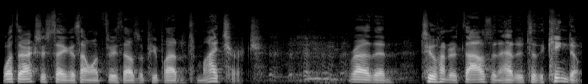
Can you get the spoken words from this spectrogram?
What they're actually saying is, I want 3,000 people added to my church rather than 200,000 added to the kingdom.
